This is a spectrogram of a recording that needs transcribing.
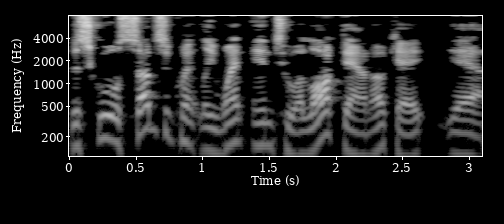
the school subsequently went into a lockdown. Okay, yeah.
